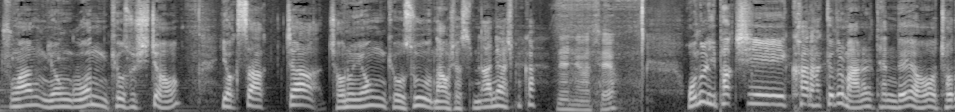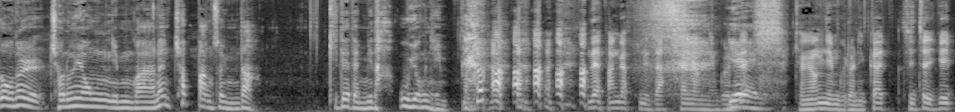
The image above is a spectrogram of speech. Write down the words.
중앙연구원 교수시죠. 역사학자 전우용 교수 나오셨습니다. 안녕하십니까? 네, 안녕하세요. 오늘 입학식한 학교들 많을 텐데요. 저도 오늘 전우용님과는 첫 방송입니다. 기대됩니다. 우용님. 네, 반갑습니다. 경영님. 그런데 예. 경영님 그러니까 진짜 이게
